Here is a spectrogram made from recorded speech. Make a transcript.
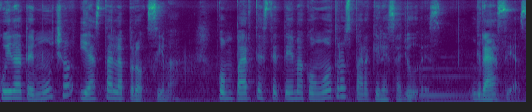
Cuídate mucho y hasta la próxima. Comparte este tema con otros para que les ayudes. Gracias.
